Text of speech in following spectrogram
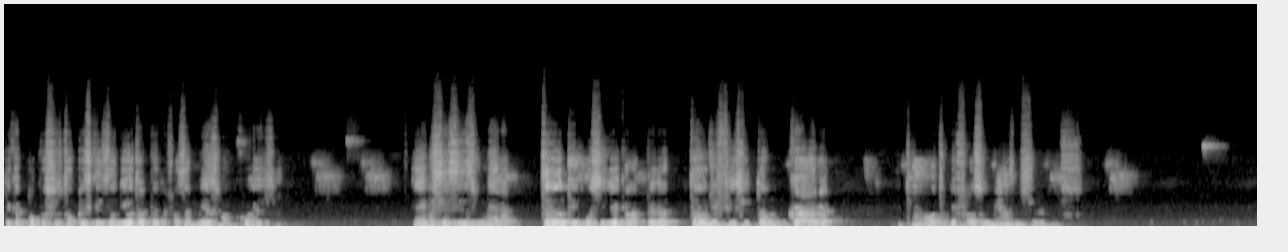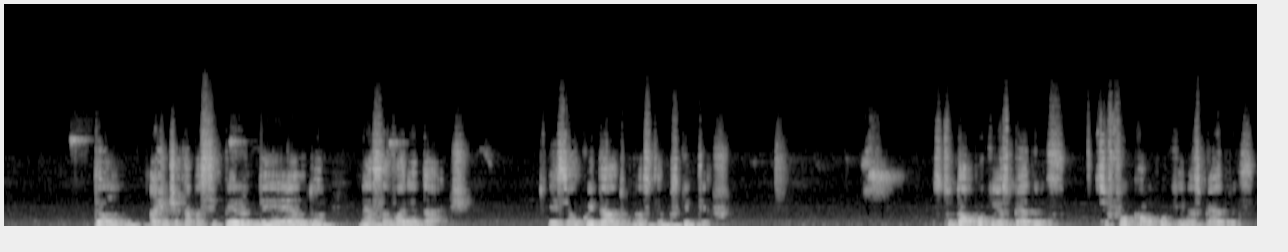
daqui a pouco vocês estão pesquisando e outra pedra faz a mesma coisa. E aí você se esmera tanto em conseguir aquela pedra tão difícil, tão cara, e tem outro que faz o mesmo serviço. Então, a gente acaba se perdendo nessa variedade. Esse é um cuidado que nós temos que ter. Estudar um pouquinho as pedras, se focar um pouquinho nas pedras,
